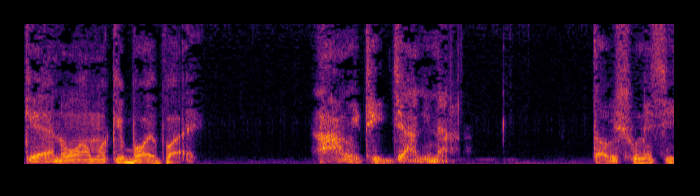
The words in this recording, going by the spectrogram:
কেন আমাকে ভয় পায়? আমি ঠিক জানি না। তবে শুনেছি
